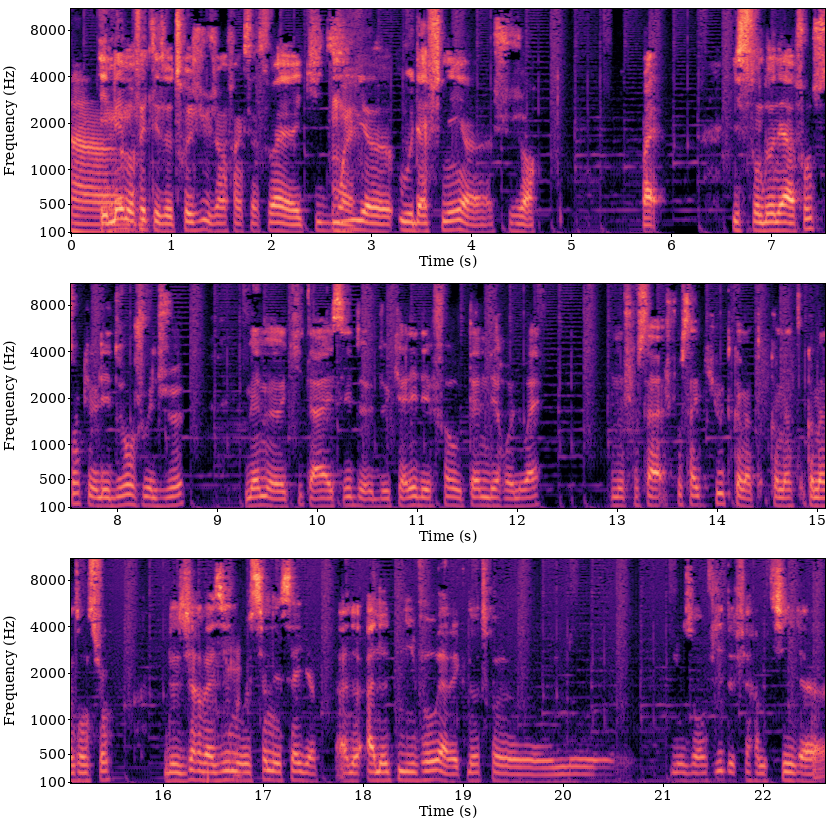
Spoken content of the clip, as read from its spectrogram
Et même en fait les autres juges, hein, enfin que ça soit Kiddy ou Daphné, je suis genre ouais, ils se sont donnés à fond. Tu sens que les deux ont joué le jeu, même euh, quitte à essayer de, de, caler des fois au thème des Renouais. Donc je trouve ça, je trouve ça cute comme, comme, comme intention de se dire vas-y nous aussi on essaye à, à notre niveau et avec notre euh, nos, nos, envies de faire un petit euh,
